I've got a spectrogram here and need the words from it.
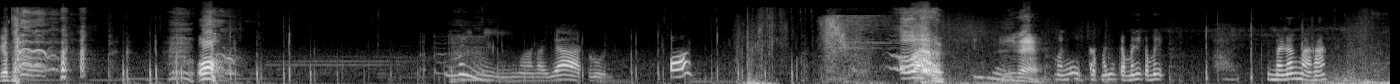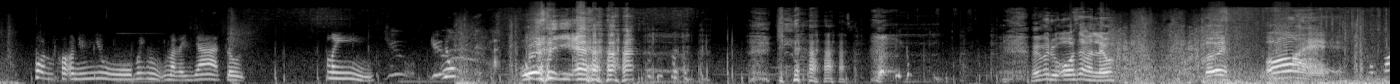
กระตาโอ้ไม่มีมารยาทเลยโอ๊ยเออนี่แน่มันนี่กลับมันกลับมันนี่กลับมันนี่ทำไมนั่งมาฮะคนเขาอันนี้อยู่ไม่มีมารยาทเลยไม่ยุ่งอุ้ยอีแอเฮ้ยมาดูโอใส่มันเร็วเลยโอ้ย ผมก็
